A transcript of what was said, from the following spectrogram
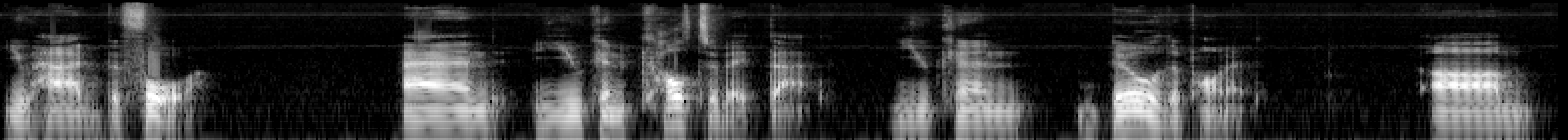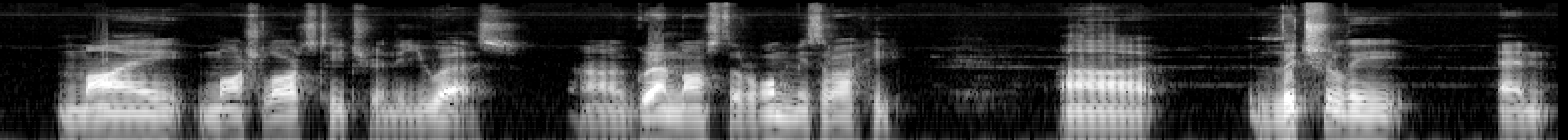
you had before. And you can cultivate that. You can build upon it. Um, my martial arts teacher in the US, uh, Grandmaster Ron Mizrahi, uh, literally an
